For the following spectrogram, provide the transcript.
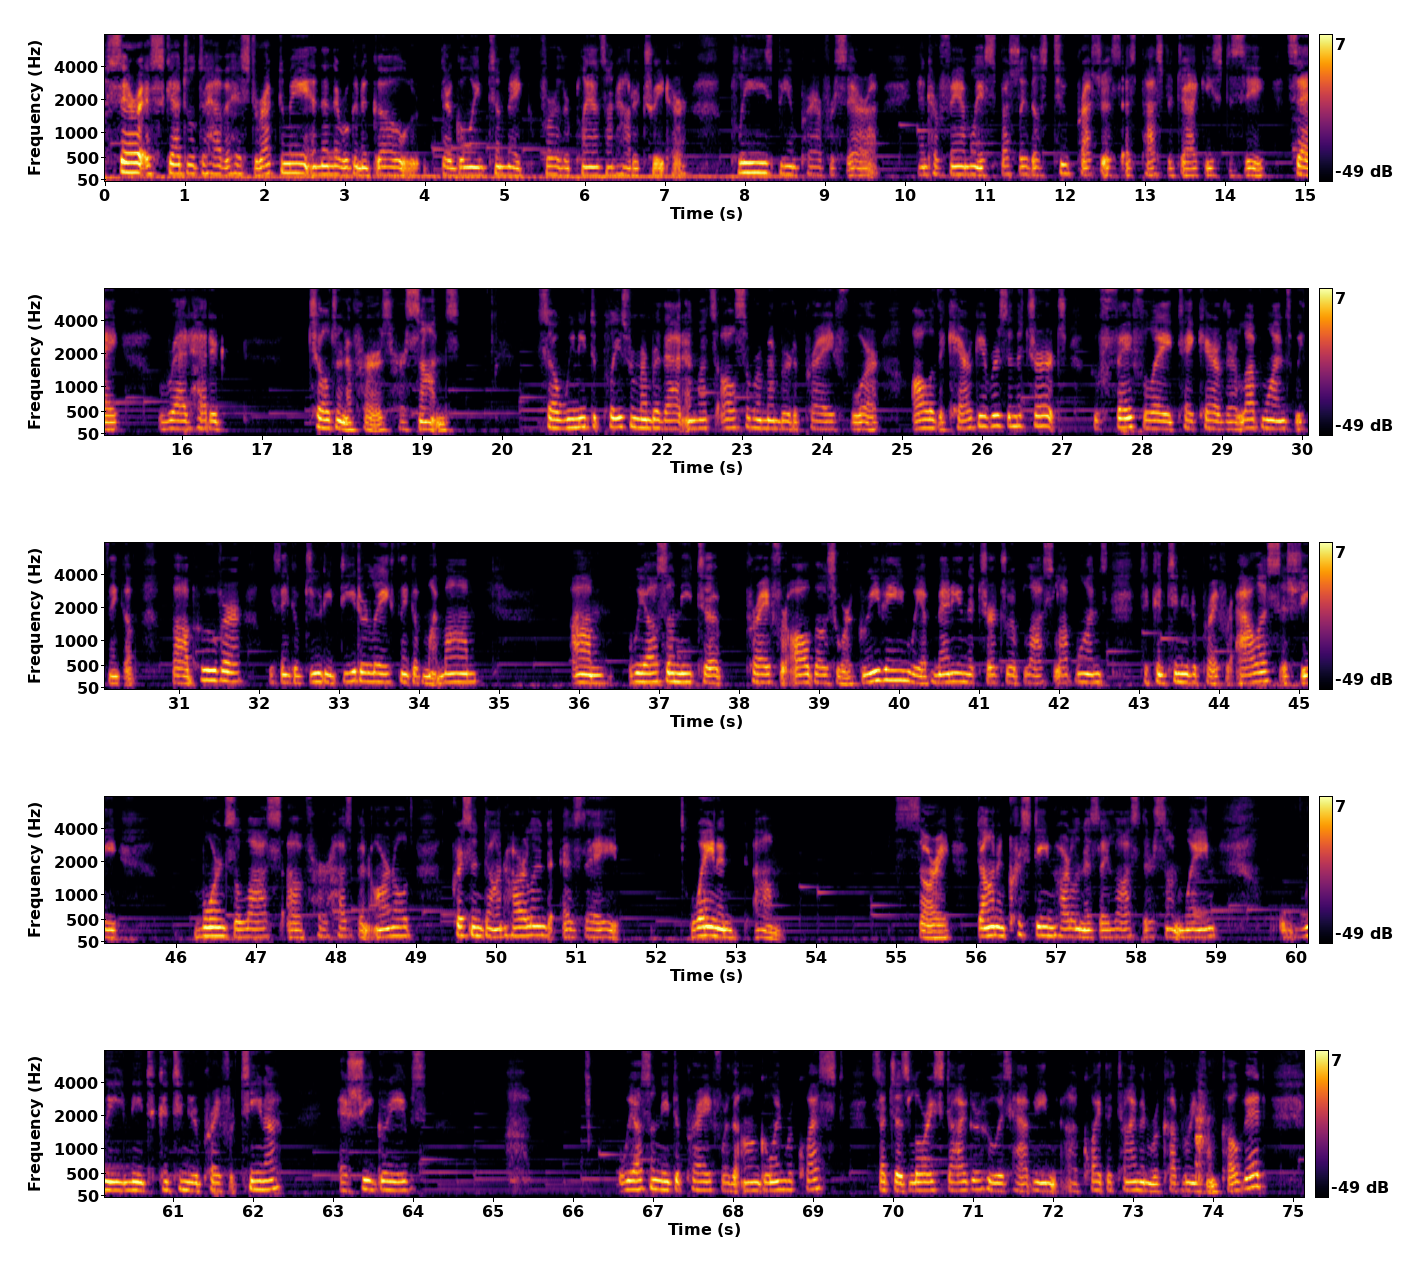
Sarah is scheduled to have a hysterectomy, and then they were going to go, they're going to make further plans on how to treat her. Please be in prayer for Sarah and her family, especially those two precious, as Pastor Jack used to see, say, red-headed children of hers, her sons. So we need to please remember that, and let's also remember to pray for all of the caregivers in the church who faithfully take care of their loved ones. We think of Bob Hoover, we think of Judy Dieterle, think of my mom. Um, we also need to pray for all those who are grieving. We have many in the church who have lost loved ones to continue to pray for Alice as she mourns the loss of her husband Arnold. Chris and Don Harland as they, Wayne and, um, sorry, Don and Christine Harland as they lost their son Wayne. We need to continue to pray for Tina as she grieves. We also need to pray for the ongoing requests, such as Lori Steiger, who is having uh, quite the time in recovering from COVID.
